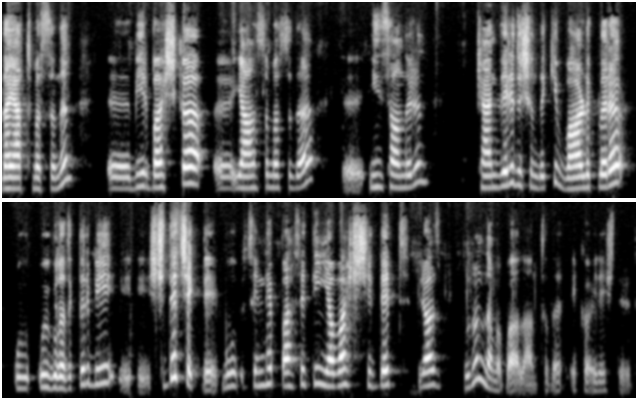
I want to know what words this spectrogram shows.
dayatmasının e, bir başka e, yansıması da e, insanların kendileri dışındaki varlıklara uyguladıkları bir e, şiddet şekli. Bu senin hep bahsettiğin yavaş şiddet biraz bununla mı bağlantılı eko eleştiride?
